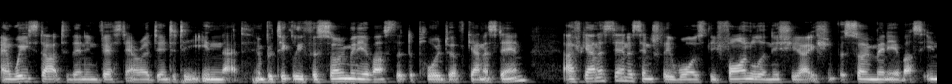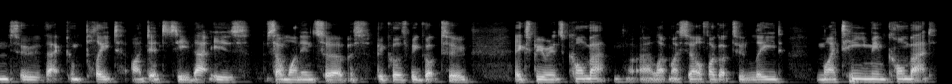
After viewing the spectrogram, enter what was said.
And we start to then invest our identity in that. And particularly for so many of us that deployed to Afghanistan, Afghanistan essentially was the final initiation for so many of us into that complete identity that is someone in service because we got to experience combat. Uh, like myself, I got to lead my team in combat.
